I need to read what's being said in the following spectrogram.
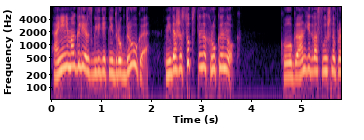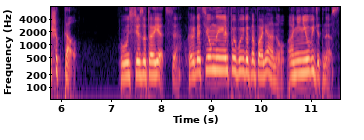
Они не могли разглядеть ни друг друга, ни даже собственных рук и ног. Кулган едва слышно прошептал. «Пусть все затаятся. Когда темные эльфы выйдут на поляну, они не увидят нас.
